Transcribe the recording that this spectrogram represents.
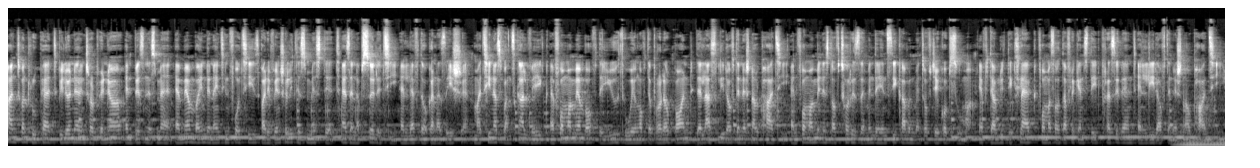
Anton Rupert, billionaire entrepreneur and businessman, a member in the 19 1940s but eventually dismissed it as an absurdity and left the organization. Martinus van Schalkwyk, a former member of the youth wing of the Broederbond, the last leader of the National Party and former Minister of Tourism in the ANC government of Jacob Zuma. F.W. de Klerk, former South African state president and leader of the National Party.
